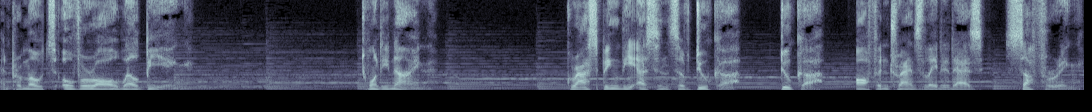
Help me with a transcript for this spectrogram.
and promotes overall well-being. 29. Grasping the essence of dukkha. Dukkha, often translated as suffering,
